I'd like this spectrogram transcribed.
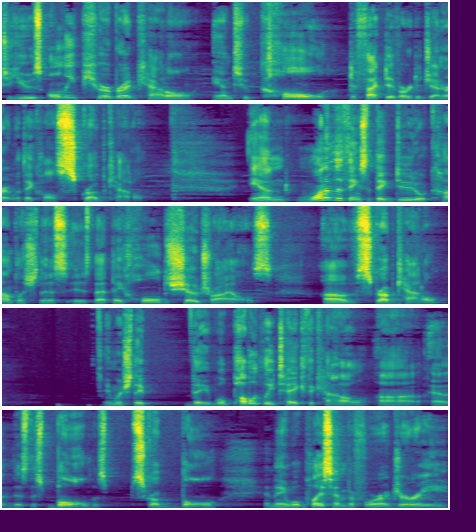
to use only purebred cattle and to cull defective or degenerate, what they call scrub cattle. And one of the things that they do to accomplish this is that they hold show trials of scrub cattle in which they they will publicly take the cow, uh, there's this bull, this scrub bull, and they will place him before a jury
